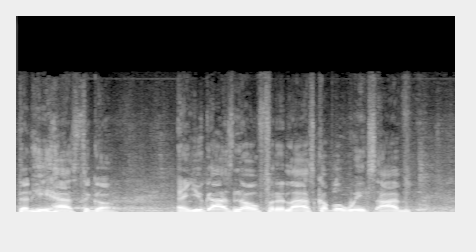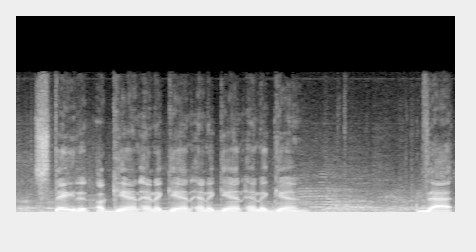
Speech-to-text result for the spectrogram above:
then he has to go. And you guys know for the last couple of weeks, I've stated again and again and again and again that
